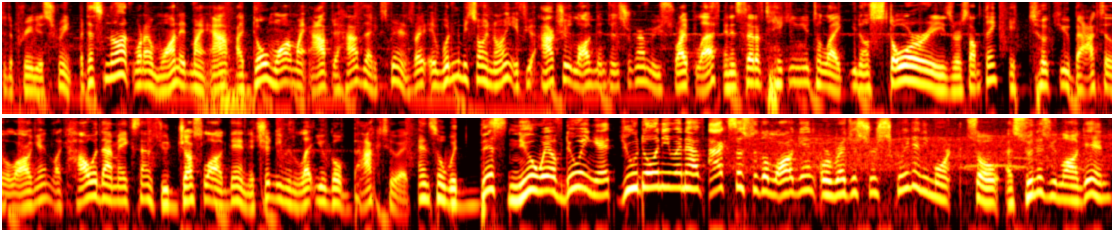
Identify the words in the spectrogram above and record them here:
to the previous screen. But that's not what I wanted my app. I don't want my app to have that experience, right? It wouldn't be so annoying if you actually logged into Instagram and you swipe left and instead of taking you to like, you know, stories or something, it took you back to the login. Like, how would that make sense? You just logged in. It shouldn't even let you go back to it. And so with this new way of doing it, you don't even have access to the login or register screen anymore. So as soon as you log in,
